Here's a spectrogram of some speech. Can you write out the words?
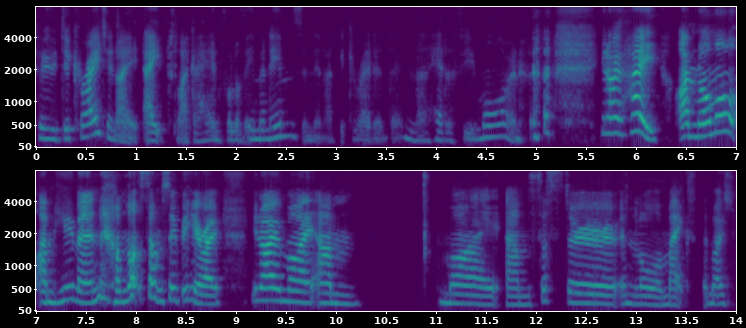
to decorate, and I ate like a handful of M and then I decorated that, and I had a few more. And you know, hey, I'm normal, I'm human, I'm not some superhero. You know, my um, my um, sister-in-law makes the most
